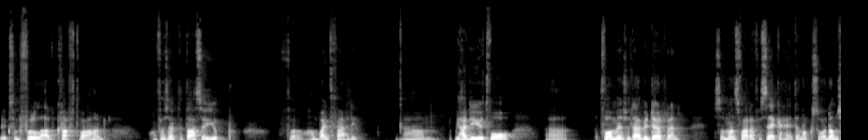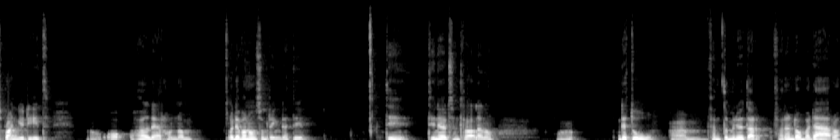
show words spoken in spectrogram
liksom full av kraft var han. Han försökte ta sig upp, för han var inte färdig. Um, vi hade ju två, uh, två människor där vid dörren som ansvarade för säkerheten också, och de sprang ju dit och, och, och höll ner honom. Och det var någon som ringde till, till, till nödcentralen och, och det tog ehm, um, 15 minuter förrän de var där och,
